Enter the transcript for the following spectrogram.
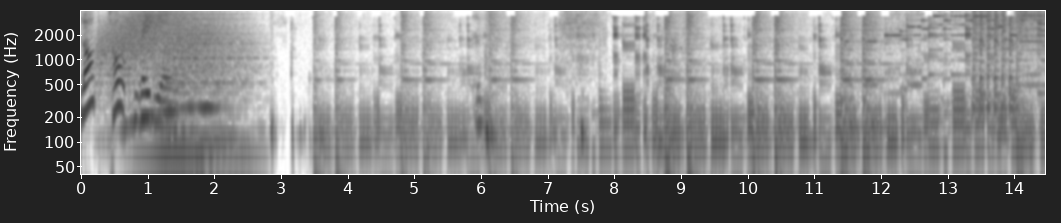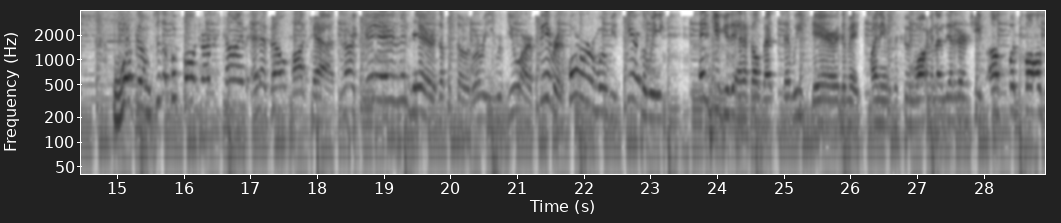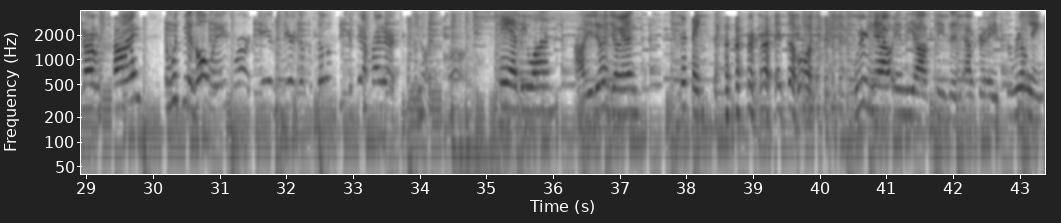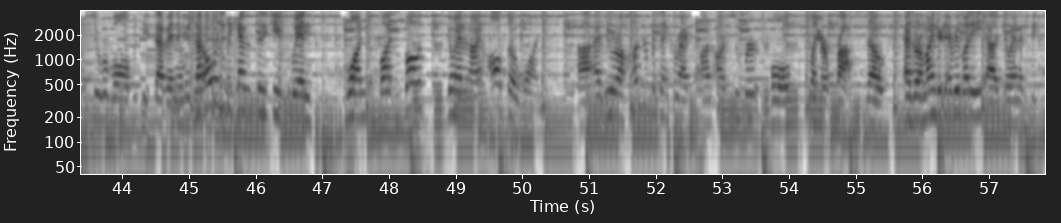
Blog Talk Radio. Welcome to the Football Garbage Time NFL Podcast and our Scares and Dares episode where we review our favorite horror movie scare of the week and give you the NFL bets that we dare to make. My name is Ha Kung Wong and I'm the editor-in-chief of Football Garbage Time. And with me as always for our Scares and Dares episode, senior staff writer, Joanne Kong. Hey everyone. How you doing, Joanne? Good, thanks. right, so uh, we're now in the off season after a thrilling Super Bowl 57 in which not only did the Kansas City Chiefs win one, but both Joanne and I also won. Uh, as we were 100% correct on our Super Bowl player props. So as a reminder to everybody, uh, Joanne had picked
